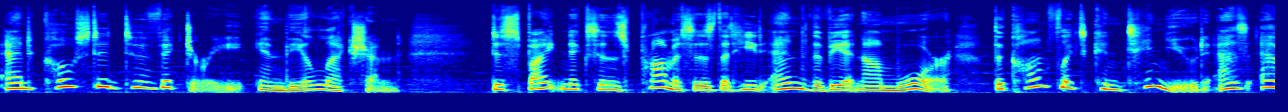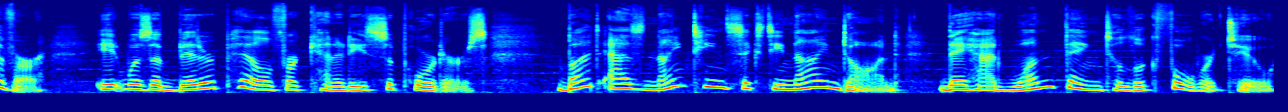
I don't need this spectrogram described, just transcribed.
and coasted to victory in the election. Despite Nixon's promises that he'd end the Vietnam War, the conflict continued as ever. It was a bitter pill for Kennedy's supporters. But as 1969 dawned, they had one thing to look forward to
